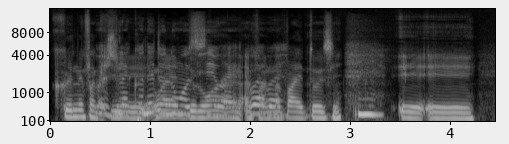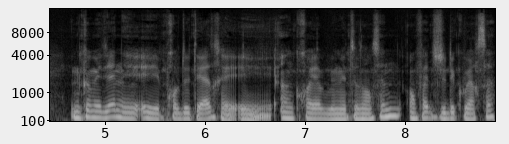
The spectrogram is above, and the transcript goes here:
connaît. Enfin, je la connais de nom aussi, loin, ouais. Enfin, ouais, ouais. parlé de toi aussi. Mm. Et, et, une comédienne et, prof de théâtre et, incroyable metteuse en scène. En fait, j'ai découvert ça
